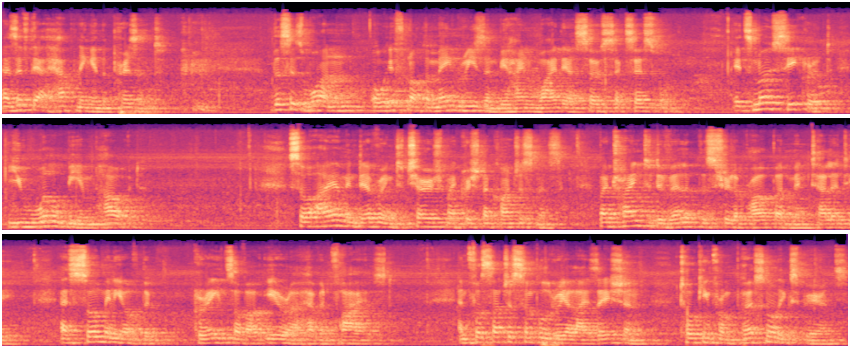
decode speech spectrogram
as if they are happening in the present. This is one, or if not the main reason behind why they are so successful. It's no secret you will be empowered. So I am endeavoring to cherish my Krishna consciousness by trying to develop this Srila Prabhupada mentality, as so many of the greats of our era have advised. And for such a simple realization, talking from personal experience,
